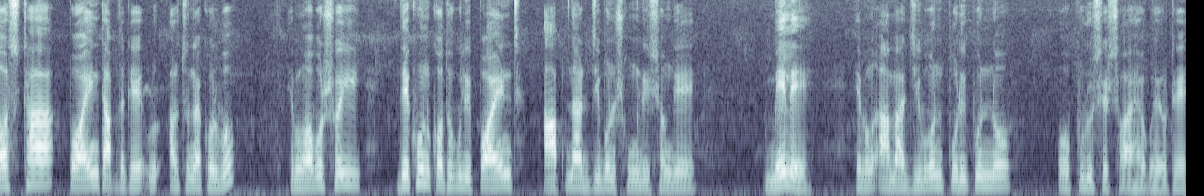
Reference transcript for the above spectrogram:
দশটা পয়েন্ট আপনাকে আলোচনা করব। এবং অবশ্যই দেখুন কতগুলি পয়েন্ট আপনার জীবন সঙ্গীর সঙ্গে মেলে এবং আমার জীবন পরিপূর্ণ ও পুরুষের সহায়ক হয়ে ওঠে।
